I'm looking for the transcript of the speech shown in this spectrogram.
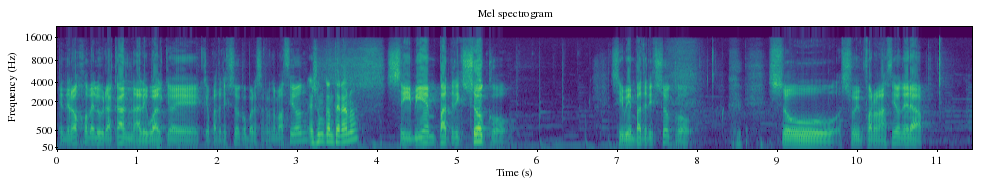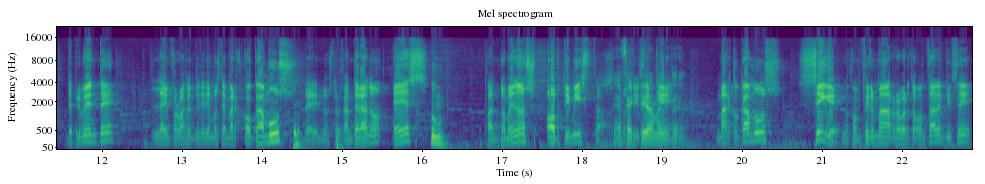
en el ojo del huracán, al igual que, que Patrick Soco por esa renovación. ¿Es un canterano? Si bien Patrick Soco. Si bien Patrick Soco. Su, su información era deprimente. La información que tenemos de Marco Camus, de nuestro canterano, es ¡Pum! cuanto menos optimista. Nos dice Efectivamente. que Marco Camus sigue, lo confirma Roberto González, dice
